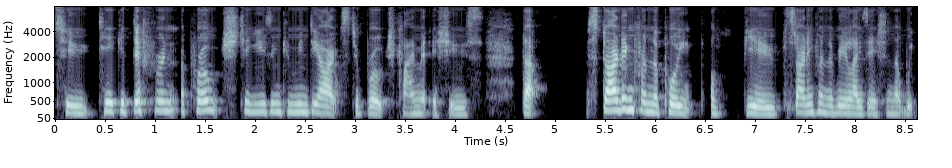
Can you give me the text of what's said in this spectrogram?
to take a different approach to using community arts to broach climate issues that starting from the point of view, starting from the realization that we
